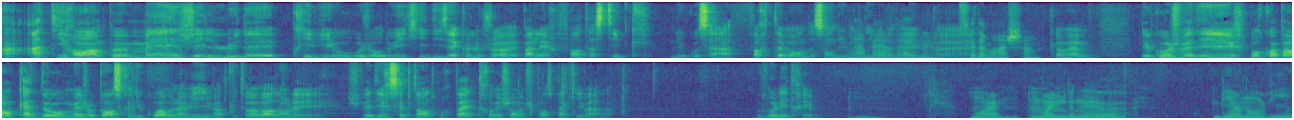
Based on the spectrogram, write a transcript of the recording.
attirant un peu, mais j'ai lu des previews aujourd'hui qui disaient que le jeu avait pas l'air fantastique. Du coup, ça a fortement descendu mon ah, niveau de hype. Euh, c'est dommage. Quand même. Du coup, je vais dire, pourquoi pas en cadeau, mais je pense que du coup, à mon avis, il va plutôt avoir dans les... Je vais dire 70 pour pas être trop méchant, mais je pense pas qu'il va voler très haut. Mm. Ouais, moi il me donnait euh, bien envie.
